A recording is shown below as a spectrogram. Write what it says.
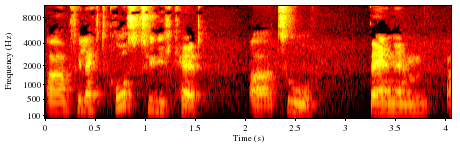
äh, vielleicht Großzügigkeit äh, zu, deinem, äh,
